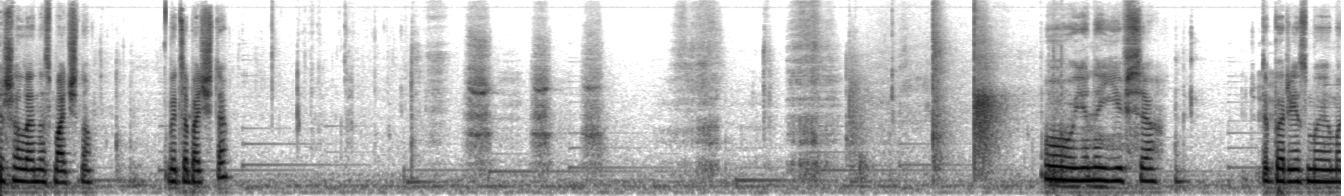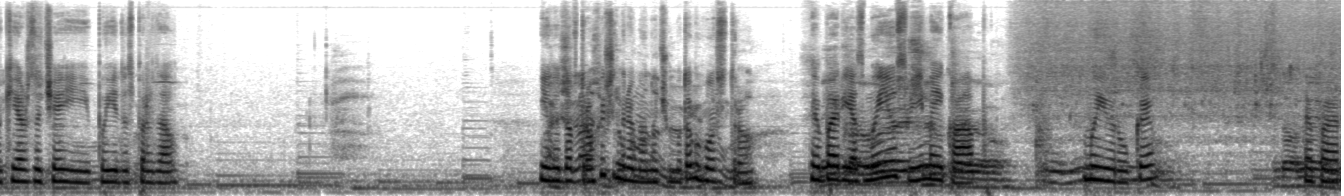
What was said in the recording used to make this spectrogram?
Це шалено смачно. Ви це бачите? О, я наївся. Тепер я змию макіяж з очей і поїду в спортзал. Я додав трохи чи не чому так гостро? Тепер я змию свій мейкап, мию руки. Тепер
